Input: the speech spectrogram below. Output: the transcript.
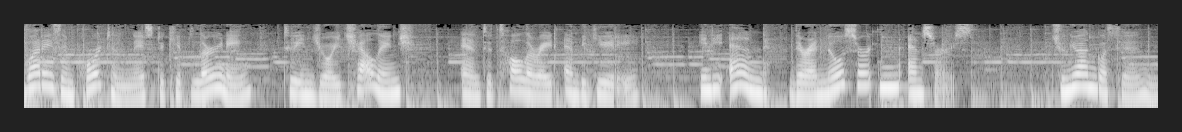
What is important is to keep learning, to enjoy challenge, and to tolerate ambiguity. In the end, there are no certain answers. 중요한 것은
